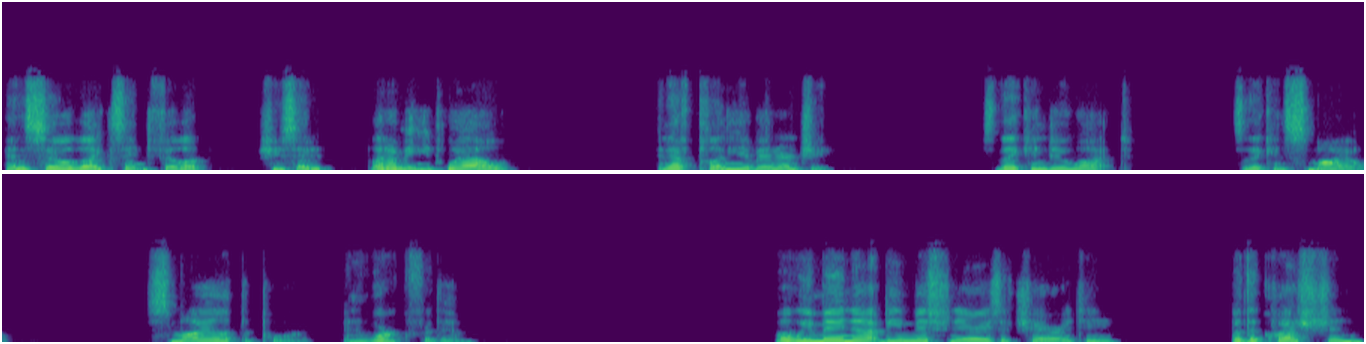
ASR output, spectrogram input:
And so, like St. Philip, she said, let them eat well and have plenty of energy. So they can do what? So they can smile, smile at the poor and work for them. Well, we may not be missionaries of charity, but the question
